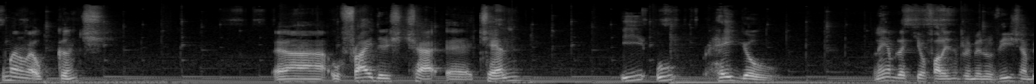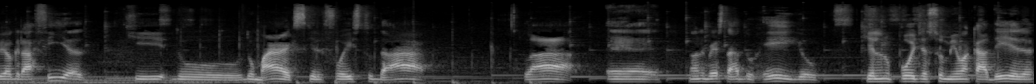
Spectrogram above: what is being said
Immanuel Kant, uh, o Friedrich é, Schelling e o Hegel. Lembra que eu falei no primeiro vídeo, a biografia que, do, do Marx, que ele foi estudar lá é, na Universidade do Hegel, que ele não pôde assumir uma cadeira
